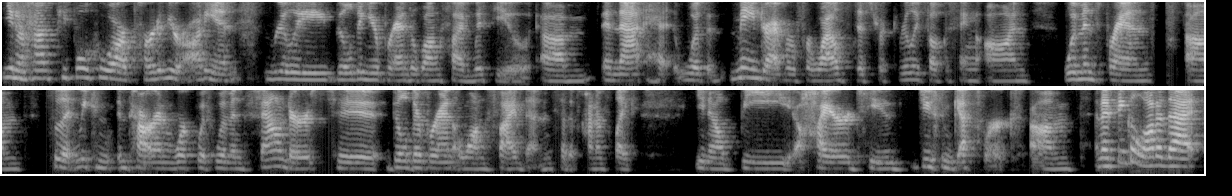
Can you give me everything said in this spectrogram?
you know, have people who are part of your audience really building your brand alongside with you. Um, and that ha- was a main driver for Wildes District, really focusing on women's brands. Um, so that we can empower and work with women founders to build their brand alongside them instead of kind of like you know, be hired to do some guesswork. Um, and I think a lot of that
